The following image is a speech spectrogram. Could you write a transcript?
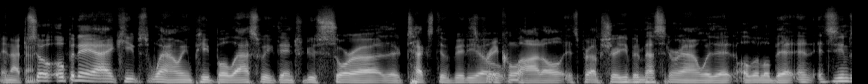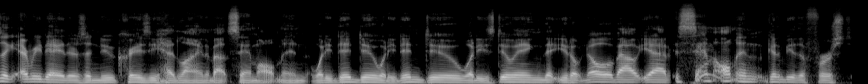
in that. direction. So OpenAI keeps wowing people. Last week they introduced Sora, their text to video cool. model. It's I'm sure you've been messing around with it a little bit, and it seems like every day there's a new crazy headline about Sam Altman, what he did do, what he didn't do, what he's doing that you don't know about yet. Is Sam Altman going to be the first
